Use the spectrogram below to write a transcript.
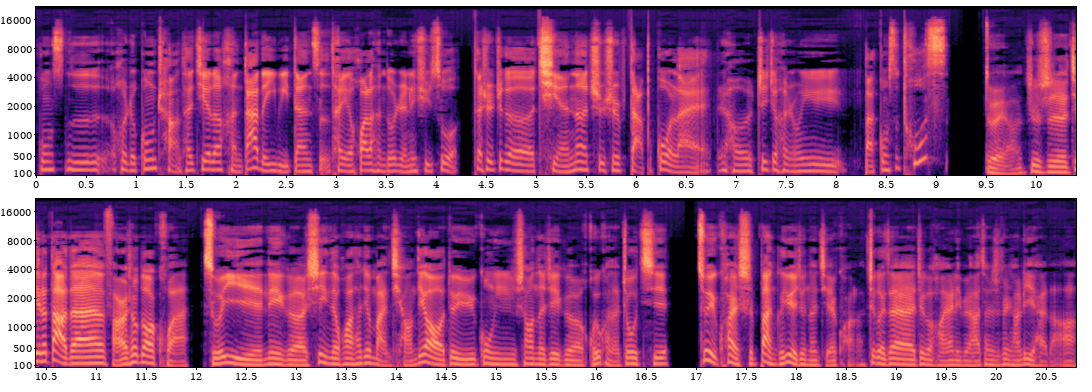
公司或者工厂，他接了很大的一笔单子，他也花了很多人力去做，但是这个钱呢迟迟打不过来，然后这就很容易把公司拖死。对啊，就是接了大单反而收不到款，所以那个信的话，他就蛮强调对于供应商的这个回款的周期，最快是半个月就能结款了。这个在这个行业里面还算是非常厉害的啊。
